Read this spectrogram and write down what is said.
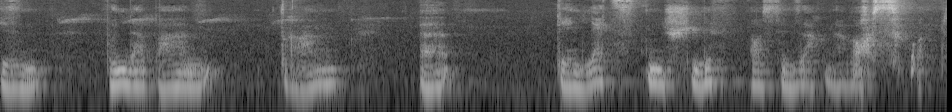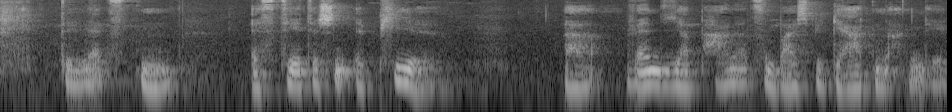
diesen wunderbaren Drang, äh, den letzten Schliff aus den Sachen herauszuholen, den letzten ästhetischen Appeal. Äh, wenn die Japaner zum Beispiel Gärten anlegen.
